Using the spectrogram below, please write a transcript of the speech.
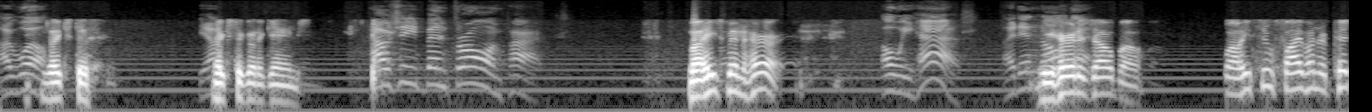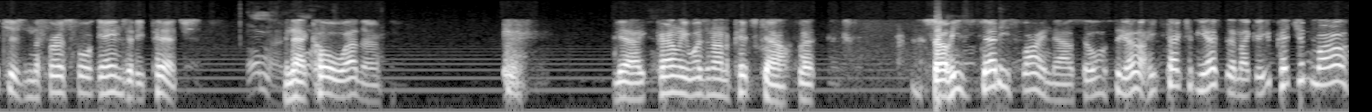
I will. he likes to Yeah. likes to go to games. How's he been throwing, Parks? Well, he's been hurt. Oh, he has. I didn't know He hurt that. his elbow. Well, he threw 500 pitches in the first four games that he pitched Oh my. in that Lord. cold weather. Yeah, apparently he wasn't on a pitch count, but so he said he's fine now. So we'll see. I don't know. He texted me yesterday. I'm like, "Are you pitching tomorrow?"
